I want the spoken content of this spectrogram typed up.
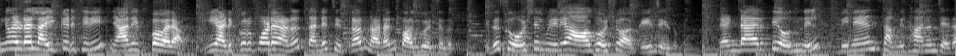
നിങ്ങളിവിടെ ലൈക്ക് അടിച്ചിരി ഞാൻ ഇപ്പൊ വരാം. ഈ അടിക്കുറിപ്പോടെയാണ് തന്റെ ചിത്രം നടൻ പങ്കുവച്ചത്. ഇത് സോഷ്യൽ മീഡിയ ആഘോഷമാക്കുകയും ചെയ്തു. രണ്ടായിരത്തി ഒന്നിൽ വിനയൻ സംവിധാനം ചെയ്ത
